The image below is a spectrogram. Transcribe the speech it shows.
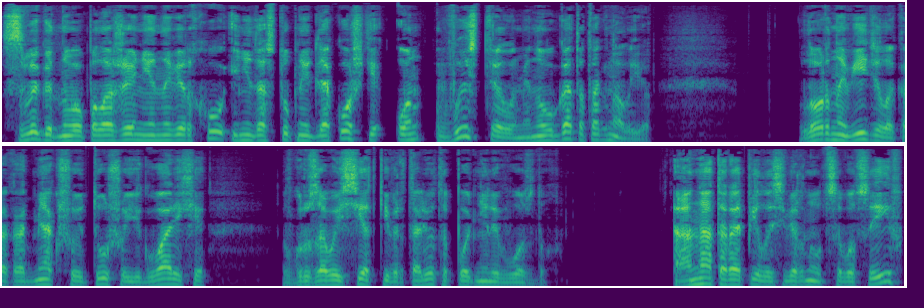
С выгодного положения наверху и недоступной для кошки он выстрелами наугад отогнал ее. Лорна видела, как обмякшую тушу ягуарихи в грузовой сетке вертолета подняли в воздух. Она торопилась вернуться в Оцеиф,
